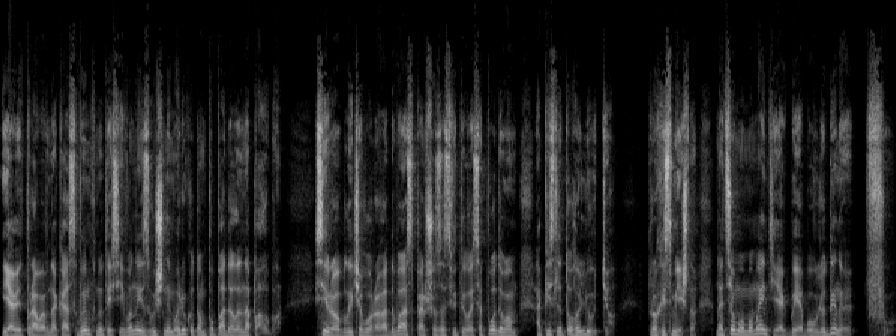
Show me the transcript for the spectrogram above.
Я відправив наказ вимкнутись, і вони з гучним грюкотом попадали на палубу. Сіре обличчя ворога 2 спершу засвітилося подивом, а після того люттю. Трохи смішно. На цьому моменті, якби я був людиною, фу.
